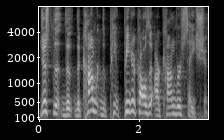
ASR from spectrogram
just the, the, the, the, Peter calls it our conversation,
